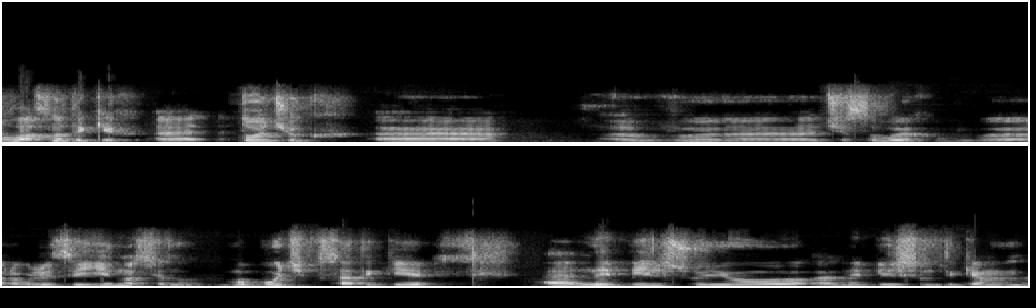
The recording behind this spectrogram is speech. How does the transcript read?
власне таких е, точок е, в е, часових в революції гідності. Ну, мабуть, все-таки е, найбільшою, е, найбільшим таким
